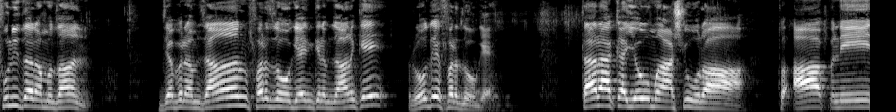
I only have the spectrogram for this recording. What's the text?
فرید رمضان، جب رمضان فرض ہو گیا، ان کے رمضان کے رودے فرض ہو گئے۔ تارا کا یوم عاشورہ تو آپ نے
